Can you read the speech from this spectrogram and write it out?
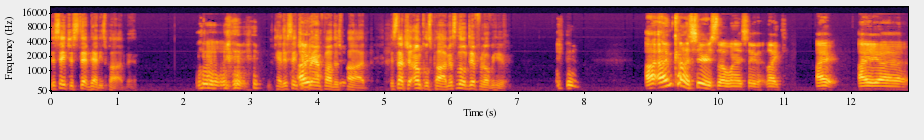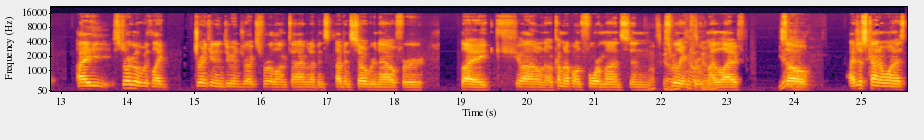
this ain't your stepdaddy's pod, man. Okay, this ain't your I- grandfather's pod. It's not your uncle's pod. Man. It's a little different over here. I, I'm kind of serious though when I say that. Like, I I uh, I struggled with like drinking and doing drugs for a long time, and I've been I've been sober now for like I don't know, coming up on four months, and Let's it's go. really Let's improved go. my life. Yo. So I just kind of want to,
